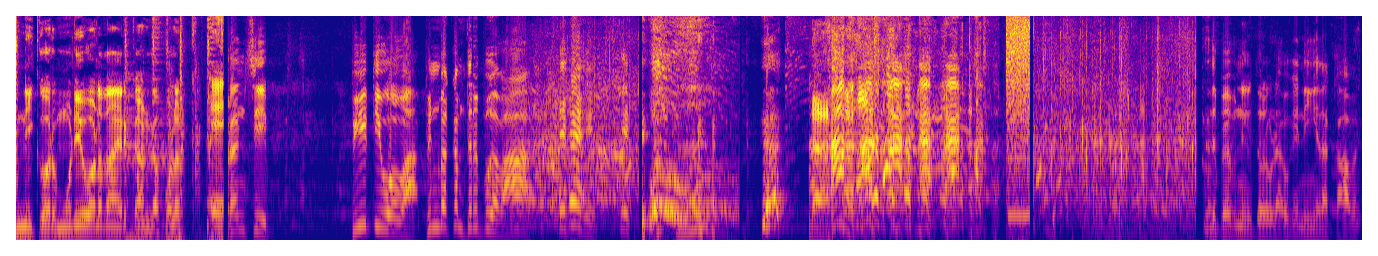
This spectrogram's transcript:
இன்னைக்கு ஒரு முடிவோட தான் இருக்கானுங்க போல இருக்கு. ஃப்ரெண்ட்ஷிப் பிடிஓவா? பின்பக்கம் திருப்புகவா? இந்த பேப்பர் நீங்க தொடக்கூடாது ஓகே நீங்க தான் காவல்?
